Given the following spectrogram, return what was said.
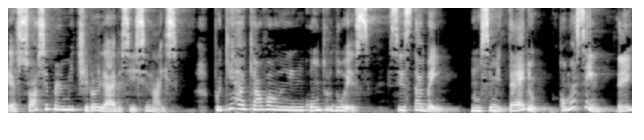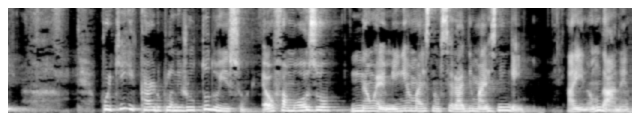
é só se permitir olhar esses sinais. Por que Raquel vai ao encontro do ex? Se está bem? Num cemitério? Como assim, hein? Por que Ricardo planejou tudo isso? É o famoso não é minha, mas não será de mais ninguém. Aí não dá, né?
